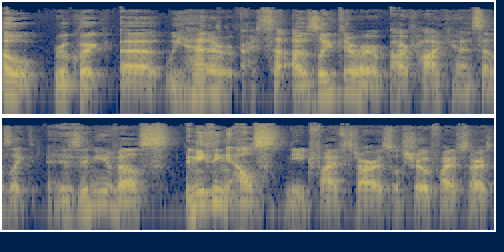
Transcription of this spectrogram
Oh, real quick. Uh, we had a. I, saw, I was looking through our, our podcast. I was like, "Is any of else anything else need five stars? I'll show five stars."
